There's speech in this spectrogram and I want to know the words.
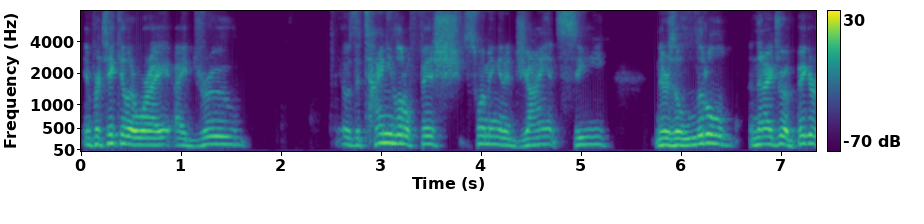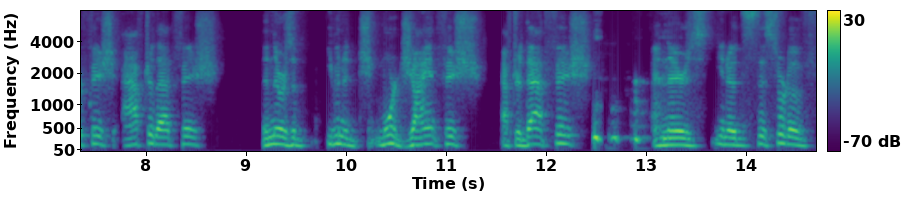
in particular where I, I drew. It was a tiny little fish swimming in a giant sea. And there's a little, and then I drew a bigger fish after that fish. Then there was a even a more giant fish after that fish and there's you know this this sort of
